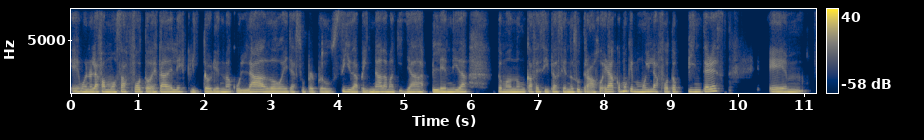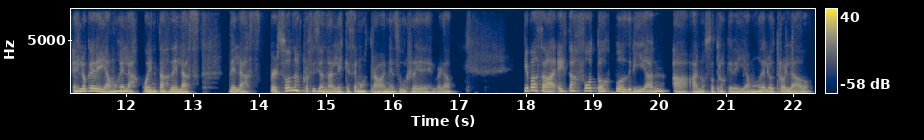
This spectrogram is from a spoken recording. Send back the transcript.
eh, bueno, la famosa foto esta del escritorio inmaculado, ella súper producida, peinada, maquillada, espléndida, tomando un cafecito, haciendo su trabajo. Era como que muy la foto Pinterest. Em, es lo que veíamos en las cuentas de las, de las personas profesionales que se mostraban en sus redes, ¿verdad? ¿Qué pasaba? Estas fotos podrían, a, a nosotros que veíamos del otro lado,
